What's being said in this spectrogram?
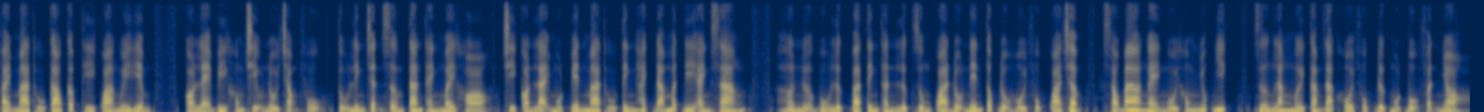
phải ma thú cao cấp thì quá nguy hiểm. Có lẽ vì không chịu nổi trọng phụ, tụ linh trận sớm tan thành mây khó. Chỉ còn lại một viên ma thú tinh hạch đã mất đi ánh sáng. Hơn nữa vô lực và tinh thần lực dùng quá độ nên tốc độ hồi phục quá chậm. Sau 3 ngày ngồi không nhúc nhích, Dương Lăng mới cảm giác khôi phục được một bộ phận nhỏ.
